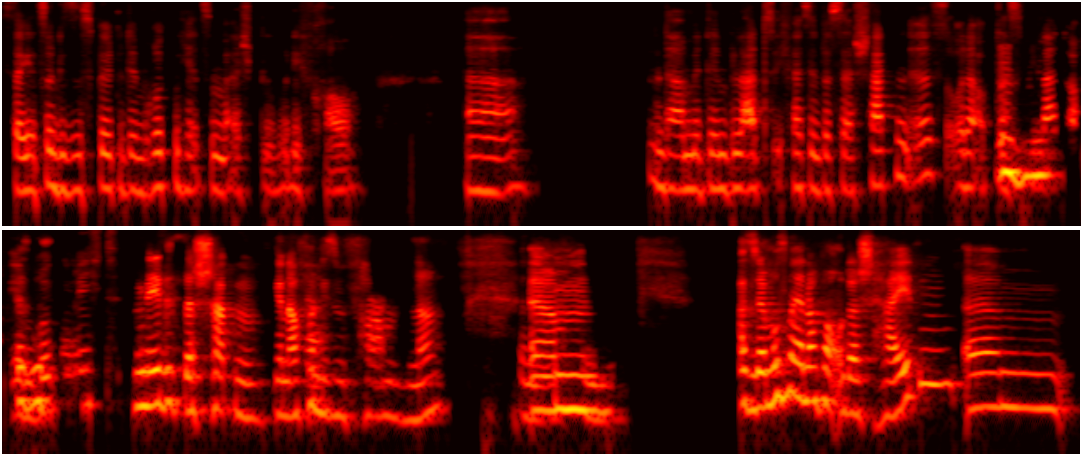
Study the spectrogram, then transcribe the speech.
ich sage jetzt nur dieses Bild mit dem Rücken hier zum Beispiel, wo die Frau äh, da mit dem Blatt, ich weiß nicht, ob das der Schatten ist oder ob das mhm. Blatt auf ihrem Rücken liegt. Nee, das ist der Schatten, genau, von ja. diesem Farben. Ne? Genau. Ähm, also da muss man ja nochmal unterscheiden. Ähm,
